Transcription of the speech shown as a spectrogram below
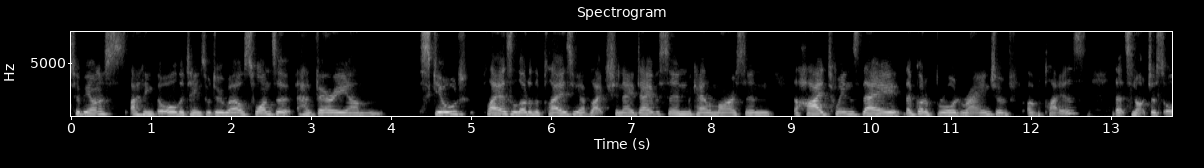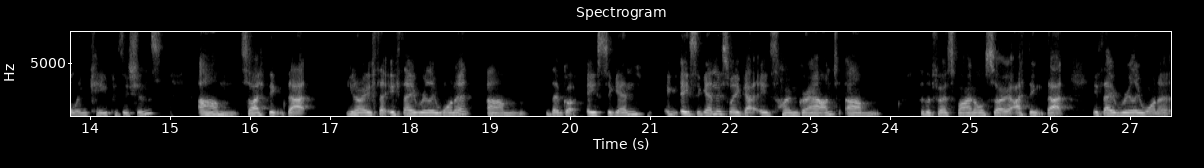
To be honest, I think that all the teams will do well. Swans are, have very um, skilled players. A lot of the players you have like Shanae Davison, Mikayla Morrison, the Hyde twins. They they've got a broad range of of players. That's not just all in key positions. Um, so I think that you know if they if they really want it, um, they've got East again East again this week at East home ground um, for the first final. So I think that if they really want it,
